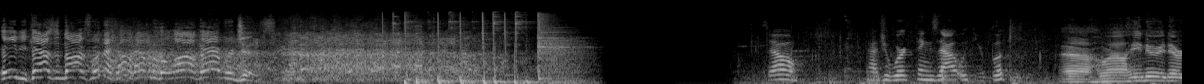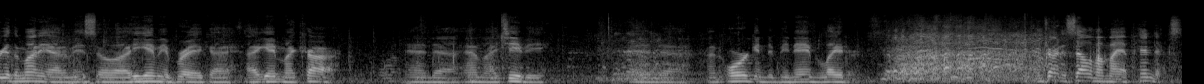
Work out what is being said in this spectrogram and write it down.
$80,000? What the hell happened to the law of averages? So, how'd you work things out with your bookie? Uh, well, he knew he'd never get the money out of me, so uh, he gave me a break. I, I gave him my car and, uh, and and uh, an organ to be named later. I'm trying to sell him on my appendix.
